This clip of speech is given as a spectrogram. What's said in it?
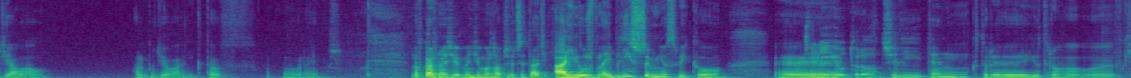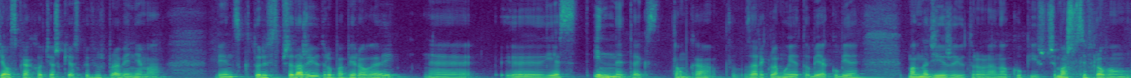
działał albo działali, kto z... Dobra, nie wiesz. No w każdym razie będzie można przeczytać, a już w najbliższym Newsweeku e, Czyli jutro. Czyli ten, który jutro e, w kioskach, chociaż kiosków już prawie nie ma, więc który w sprzedaży jutro papierowej e, jest inny tekst Tomka. Zareklamuję Tobie, Jakubie. Mam nadzieję, że jutro rano kupisz. Czy masz cyfrową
